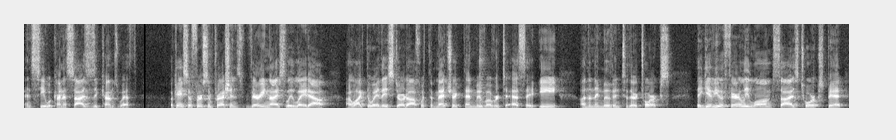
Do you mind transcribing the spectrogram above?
and see what kind of sizes it comes with. Okay, so first impressions, very nicely laid out. I like the way they start off with the metric, then move over to SAE, and then they move into their Torx. They give you a fairly long size Torx bit.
